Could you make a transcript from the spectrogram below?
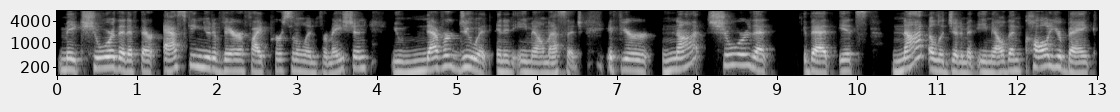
Make sure that if they're asking you to verify personal information, you never do it in an email message. If you're not sure that that it's not a legitimate email, then call your bank,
